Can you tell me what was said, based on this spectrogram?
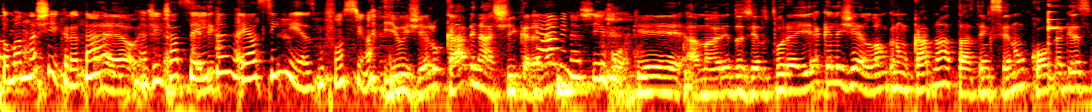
tomando na xícara, tá? É, a gente aceita, ele... é assim mesmo, funciona. E o gelo cabe na xícara, cabe né? na xícara. Porque a maioria dos gelos por aí é aquele gelão que não cabe numa taça, tem que ser num copo aqueles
